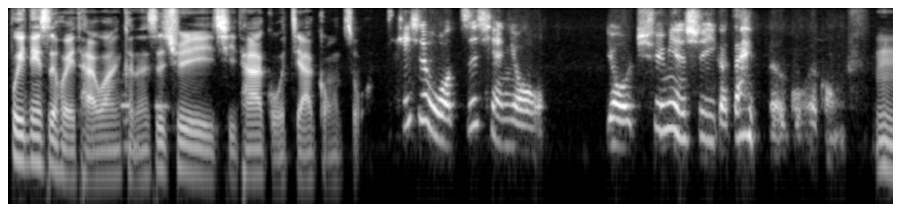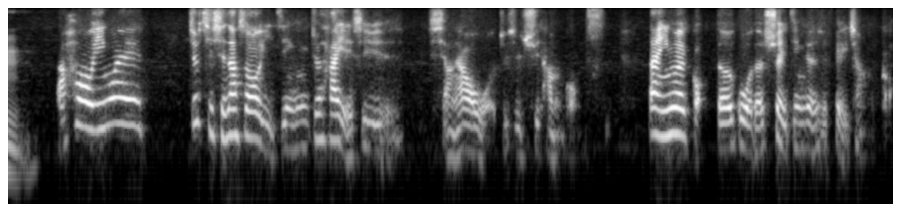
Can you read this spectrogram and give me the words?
不一定是回台湾，可能是去其他国家工作。其实我之前有。有去面试一个在德国的公司，嗯，然后因为就其实那时候已经就他也是想要我就是去他们公司，但因为德国的税金真的是非常高，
